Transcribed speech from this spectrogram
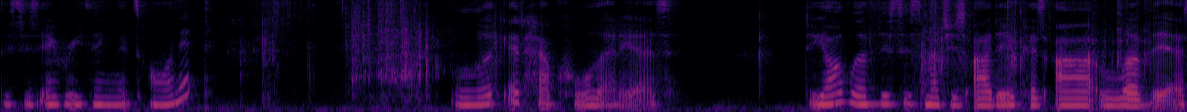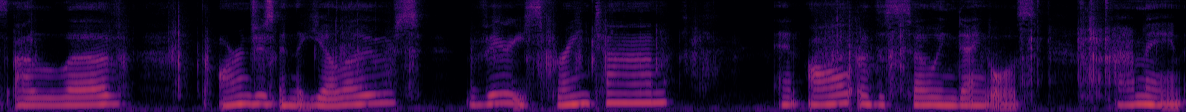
This is everything that's on it. Look at how cool that is. Do y'all love this as much as I do? Because I love this. I love the oranges and the yellows. Very springtime. And all of the sewing dangles. I mean,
